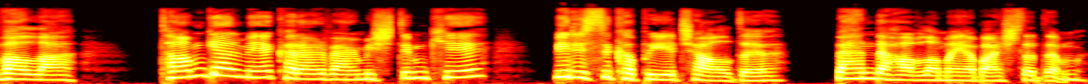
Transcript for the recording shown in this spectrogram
Valla, tam gelmeye karar vermiştim ki birisi kapıyı çaldı. Ben de havlamaya başladım.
